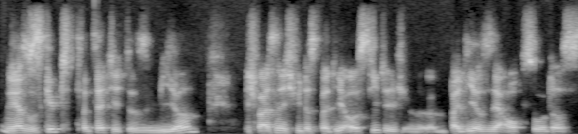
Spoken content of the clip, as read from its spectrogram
Ja, also es gibt tatsächlich das Wir. Ich weiß nicht, wie das bei dir aussieht. Ich, äh, bei dir ist es ja auch so, dass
